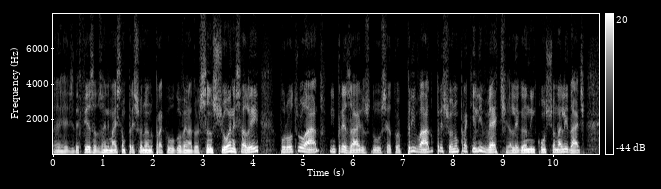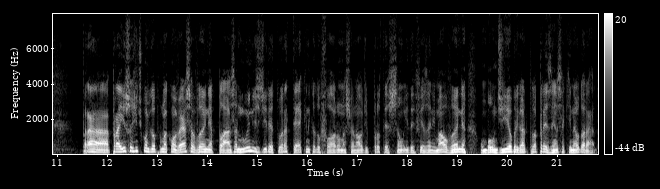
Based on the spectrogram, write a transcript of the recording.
é, de defesa dos animais, estão pressionando para que o governador sancione essa lei. Por outro lado, empresários do setor privado pressionam para que ele vete, alegando inconstitucionalidade. Para isso, a gente convidou para uma conversa Vânia Plaza Nunes, diretora técnica do Fórum Nacional de Proteção e Defesa Animal. Vânia, um bom dia, obrigado pela presença aqui na Eldorado.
